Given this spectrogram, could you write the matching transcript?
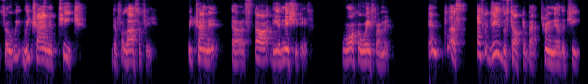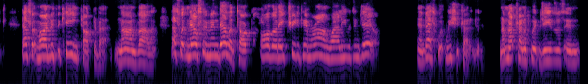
So we we trying to teach the philosophy. We're trying to uh, start the initiative, walk away from it. And plus, that's what Jesus talked about, turning the other cheek. That's what Martin Luther King talked about, nonviolent. That's what Nelson Mandela talked, although they treated him wrong while he was in jail. And that's what we should try to do. And I'm not trying to put Jesus in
